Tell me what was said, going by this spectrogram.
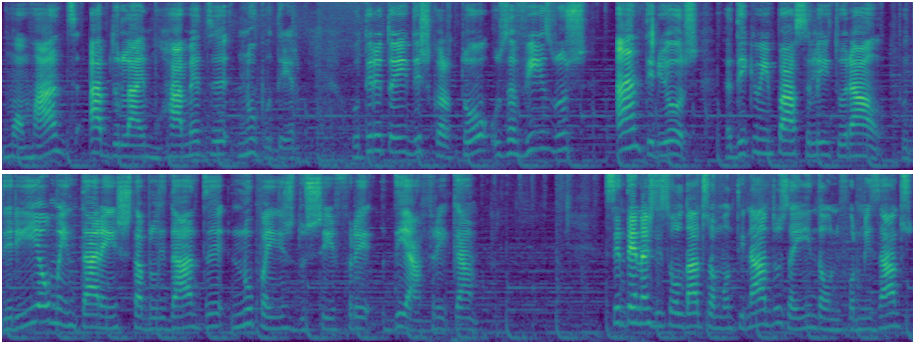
Mohamed Abdullahi Mohamed no poder. O diretor descartou os avisos anteriores de que o impasse eleitoral poderia aumentar a instabilidade no país do chifre de África. Centenas de soldados amotinados, ainda uniformizados,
